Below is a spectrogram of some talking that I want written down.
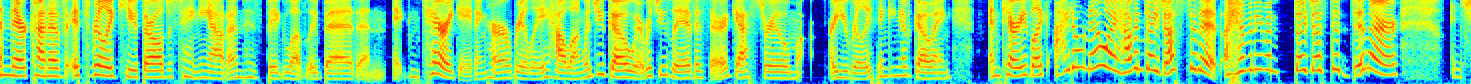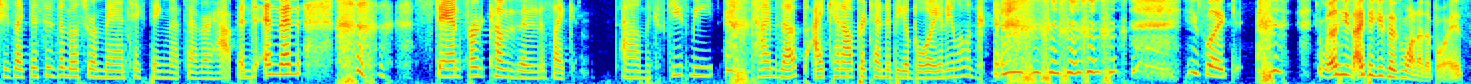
and they're kind of, it's really cute. They're all just hanging out on his big, lovely bed and interrogating her, really. How long would you go? Where would you live? Is there a guest room? Are you really thinking of going? And Carrie's like, I don't know. I haven't digested it. I haven't even digested dinner. And she's like, "This is the most romantic thing that's ever happened." And then Stanford comes in and is like, um, "Excuse me, time's up. I cannot pretend to be a boy any longer." he's like, well, he's. I think he says one of the boys.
